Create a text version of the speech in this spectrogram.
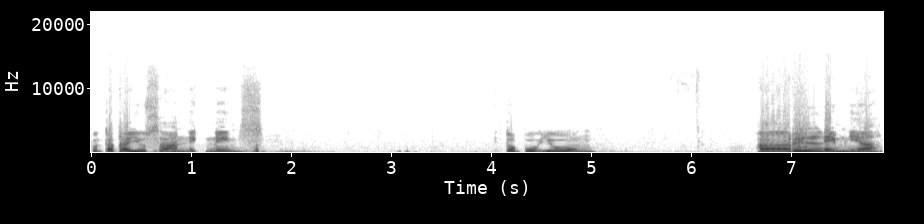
Punta tayo sa nicknames. Ito po yung ah, real name niya,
